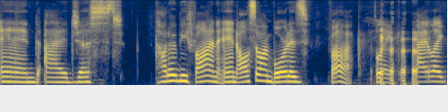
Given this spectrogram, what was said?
and I just thought it would be fun. And also, I'm bored as fuck. Like I like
